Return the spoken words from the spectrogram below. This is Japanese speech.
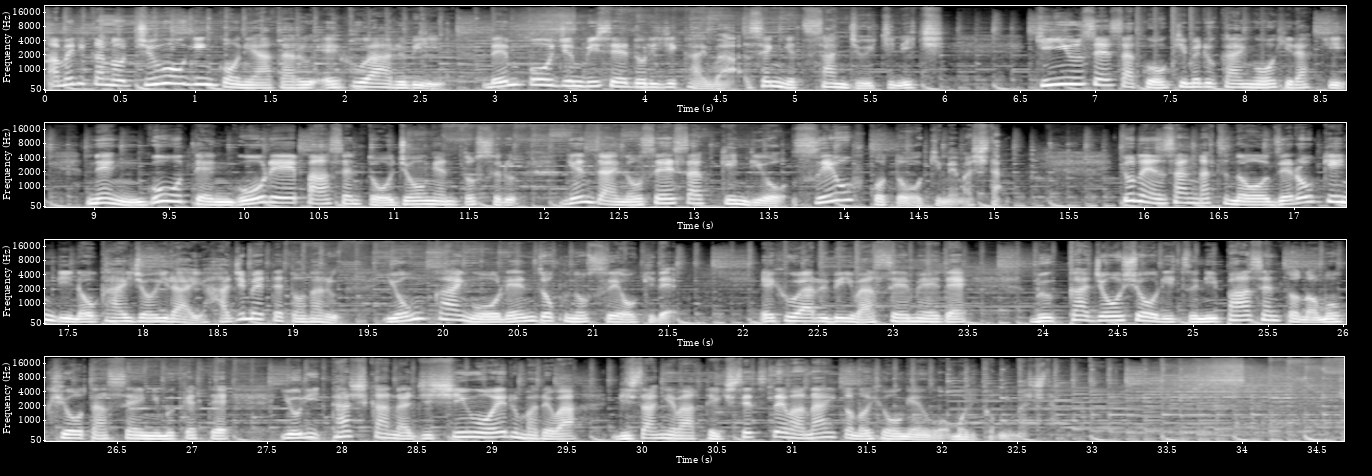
アメリカの中央銀行にあたる FRB 連邦準備制度理事会は先月31日金融政策を決める会合を開き年5.50%を上限とする現在の政策金利を据え置くことを決めました。去年3月のゼロ金利の解除以来初めてとなる4会合連続の据え置きで FRB は声明で物価上昇率2%の目標達成に向けてより確かな自信を得るまでは利下げは適切ではないとの表現を盛り込みました。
